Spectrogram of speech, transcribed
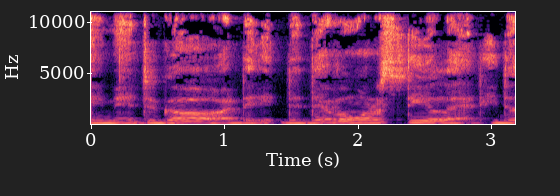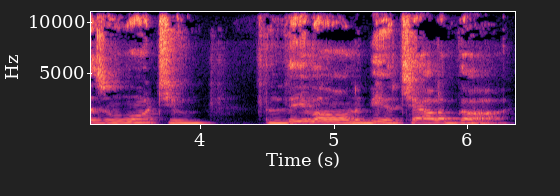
amen, to God. The, the devil want to steal that. He doesn't want you to live on to be a child of God.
